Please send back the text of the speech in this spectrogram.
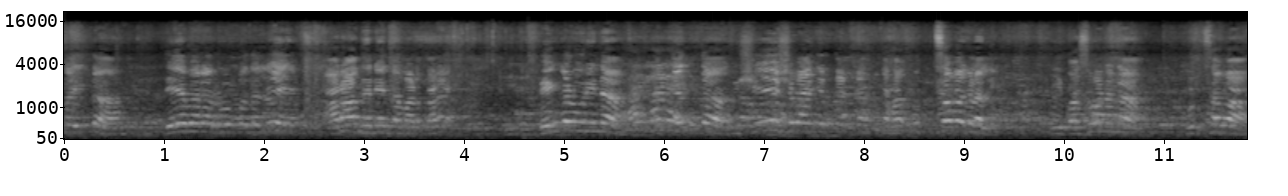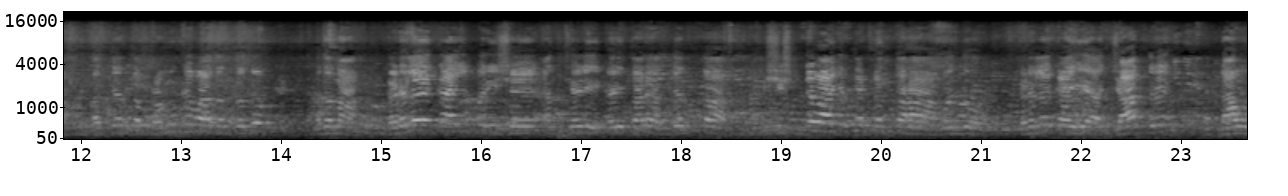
ಸಹಿತ ದೇವರ ರೂಪದಲ್ಲಿ ಆರಾಧನೆಯನ್ನು ಮಾಡ್ತಾರೆ. ಬೆಂಗಳೂರಿನ ಅತ್ಯಂತ ವಿಶೇಷವಾಗಿರ್ತಕ್ಕಂತಹ ಉತ್ಸವಗಳಲ್ಲಿ ಈ ಬಸವಣ್ಣನ ಉತ್ಸವ ಅತ್ಯಂತ ಪ್ರಮುಖವಾದಂಥದ್ದು. ಅದನ್ನು ಕಡಲೆಕಾಯಿ ಪರೀಕ್ಷೆ ಅಂತ ಹೇಳಿ ಕರೀತಾರೆ. ಅತ್ಯಂತ ವಿಶಿಷ್ಟವಾಗಿರ್ತಕ್ಕಂತಹ ಒಂದು ಕಡಲೆಕಾಯಿಯ ಜಾತ್ರೆ. ನಾವು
